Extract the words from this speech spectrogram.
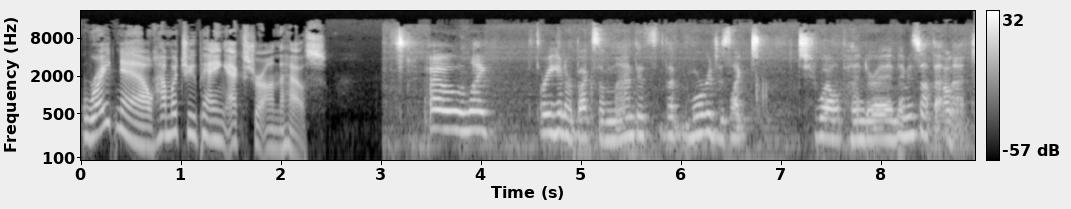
right now, how much are you paying extra on the house? Oh, like 300 bucks a month. It's the mortgage is like 1200. I mean, it's not that okay. much.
